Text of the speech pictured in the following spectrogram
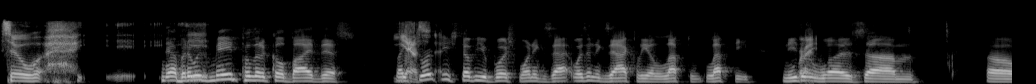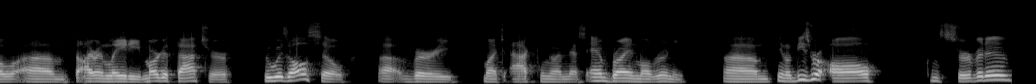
so yeah but it was made political by this like yes. george h.w bush one exact wasn't exactly a left lefty neither right. was um, oh um, the iron lady margaret thatcher who was also uh, very much acting on this and brian mulroney um, you know these were all conservative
